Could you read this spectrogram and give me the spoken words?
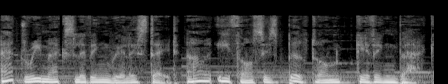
At Remax Living Real Estate, our ethos is built on giving back.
